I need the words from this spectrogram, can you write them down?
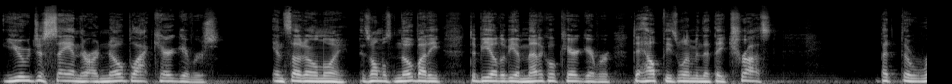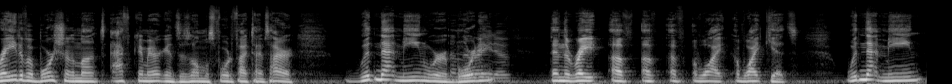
you're just saying there are no black caregivers in Southern Illinois? There's almost nobody to be able to be a medical caregiver to help these women that they trust but the rate of abortion amongst African Americans is almost four to five times higher. Wouldn't that mean we're the aborting rate of- than the rate of, of, of, of white of white kids? Wouldn't that mean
